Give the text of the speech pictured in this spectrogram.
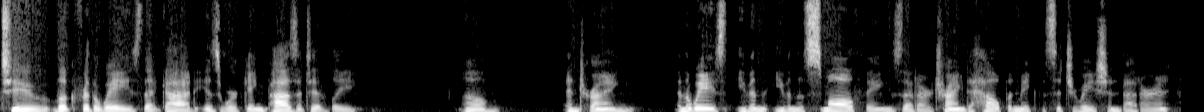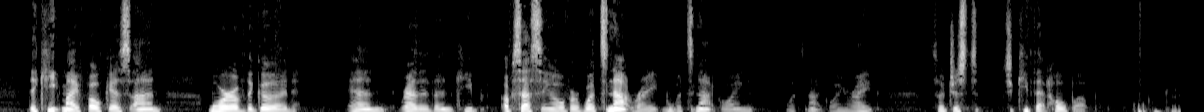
to look for the ways that God is working positively um, and trying and the ways even even the small things that are trying to help and make the situation better. And to keep my focus on more of the good and rather than keep obsessing over what's not right and what's not going what's not going right. So just to keep that hope up. Okay.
